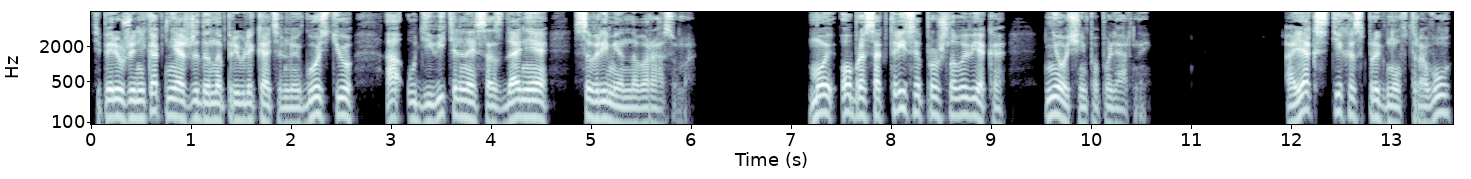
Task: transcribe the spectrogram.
теперь уже не как неожиданно привлекательную гостью, а удивительное создание современного разума. Мой образ актрисы прошлого века не очень популярный. Аякс тихо спрыгнул в траву,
